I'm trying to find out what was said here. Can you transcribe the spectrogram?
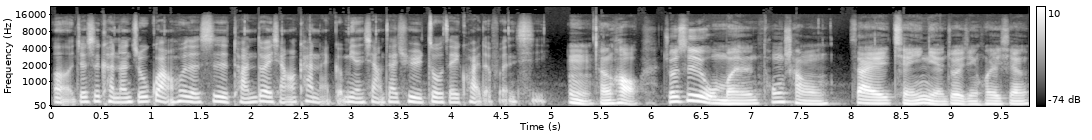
呃，就是可能主管或者是团队想要看哪个面向，再去做这一块的分析。嗯，很好，就是我们通常在前一年就已经会先。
